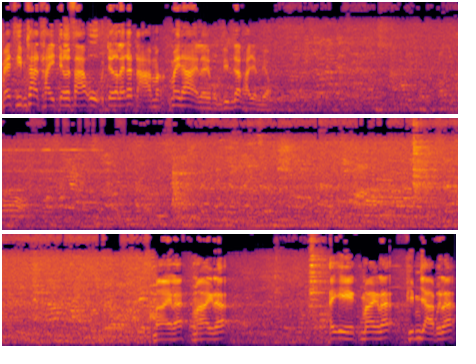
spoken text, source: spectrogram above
แม้ทีมชาติไทยเจอซาอุ เจออะไรก็ตามอะไม่ได้เลย ผมทีมชาติไทยอย่างเดียว มาอีกแล้วมาอีกแล้วไอเอกมาอีกแล้วพิมพ์หยาบไปแล้ว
